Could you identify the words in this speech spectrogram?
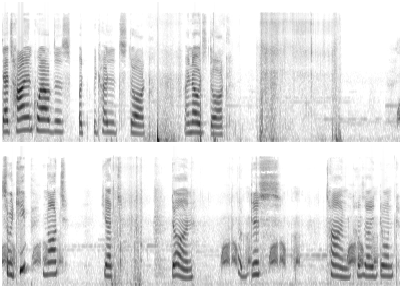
That's high in clouds, but because it's dark. I know it's dark. So we keep not yet done of this time because I don't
